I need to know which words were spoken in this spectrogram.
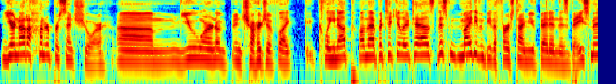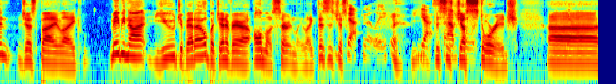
You're not 100% sure. Um, you weren't in charge of like cleanup on that particular task. This might even be the first time you've been in this basement just by like maybe not you, Gebetto, but Genevera almost certainly. Like this is just Definitely. Yes. this is just storage. Uh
